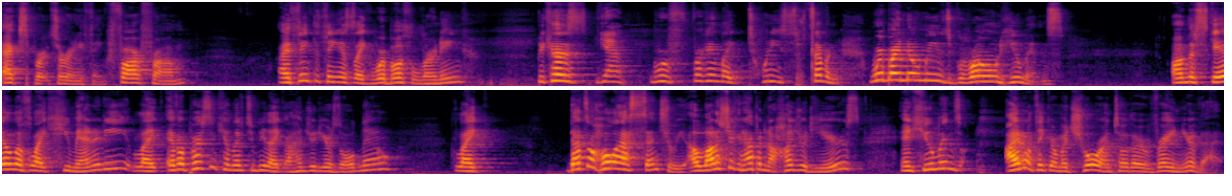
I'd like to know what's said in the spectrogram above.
experts or anything. Far from. I think the thing is like we're both learning, because Yeah. we're fucking like 27 we're by no means grown humans on the scale of like humanity like if a person can live to be like 100 years old now like that's a whole ass century a lot of shit can happen in 100 years and humans i don't think are mature until they're very near that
